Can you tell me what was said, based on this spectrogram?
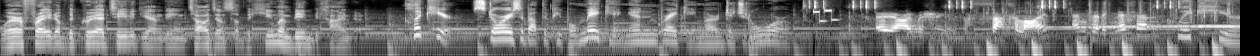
We're afraid of the creativity and the intelligence of the human being behind it. Click here stories about the people making and breaking our digital world. AI machines, satellite, engine ignition, click here,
